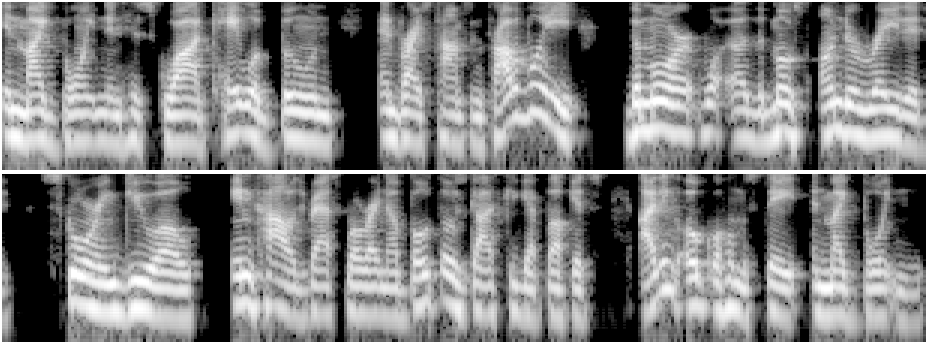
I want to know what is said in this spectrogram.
in Mike Boynton and his squad, Kalib Boone and Bryce Thompson. Probably the more uh, the most underrated scoring duo in college basketball right now. Both those guys could get buckets. I think Oklahoma State and Mike Boynton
